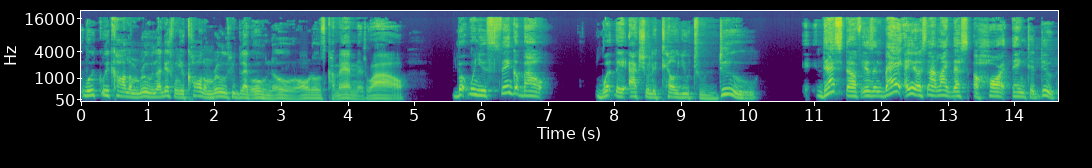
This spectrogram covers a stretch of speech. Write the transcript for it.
we, we call them rules. And I guess when you call them rules, people like, oh no, all those commandments, wow. But when you think about what they actually tell you to do, that stuff isn't bad. You know, it's not like that's a hard thing to do.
